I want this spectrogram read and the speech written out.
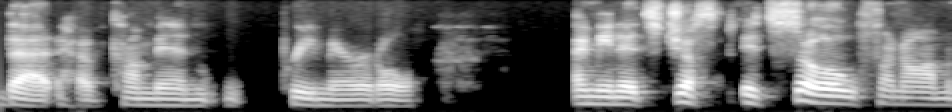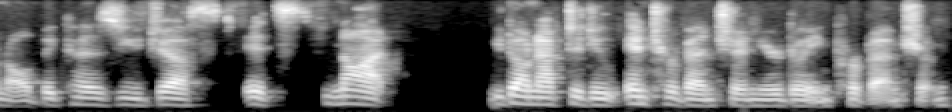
that have come in premarital i mean it's just it's so phenomenal because you just it's not you don't have to do intervention you're doing prevention.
